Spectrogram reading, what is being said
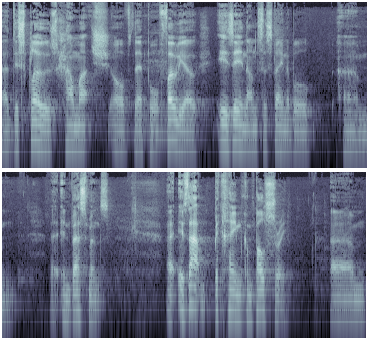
uh, disclose how much of their portfolio is in unsustainable um, uh, investments. Uh, if that became compulsory, um,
